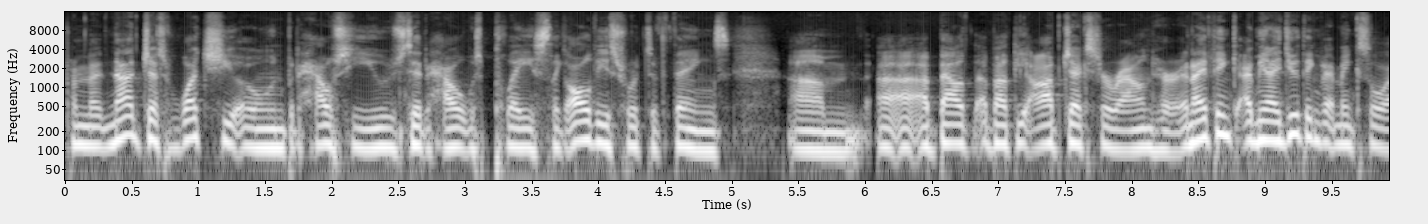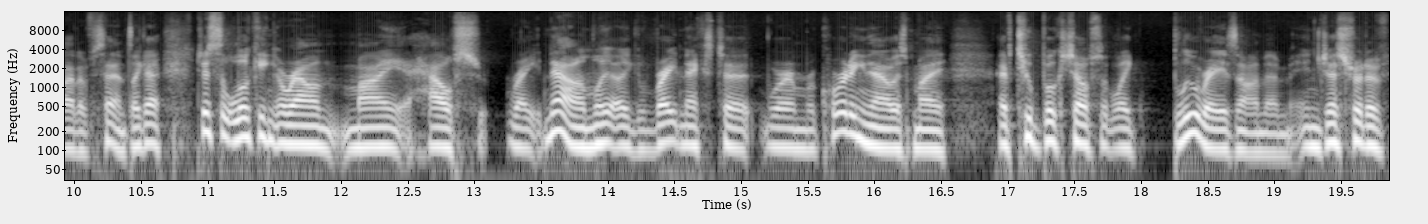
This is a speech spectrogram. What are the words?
from the, not just what she owned, but how she used it, how it was placed, like all these sorts of things um, uh, about about the objects around her. And I think, I mean, I do think that makes a lot of sense. Like, I, just looking around my house right now, I'm like right next to where I'm recording now is my. I have two bookshelves with like Blu-rays on them, and just sort of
